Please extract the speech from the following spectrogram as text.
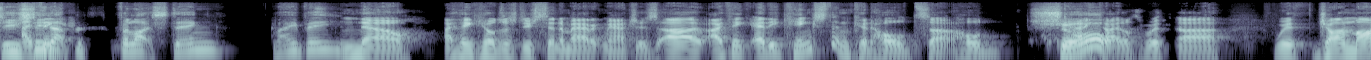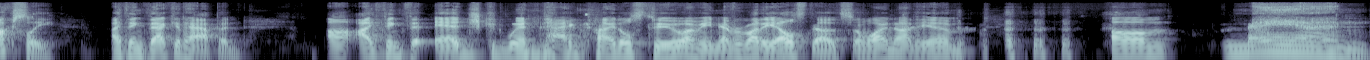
Do you see think, that for, for like Sting? Maybe. No, I think he'll just do cinematic matches. Uh, I think Eddie Kingston could hold uh, hold sure. tag titles with uh, with Jon Moxley. I think that could happen. Uh, I think that Edge could win tag titles too. I mean, everybody else does, so why not him? um, man,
